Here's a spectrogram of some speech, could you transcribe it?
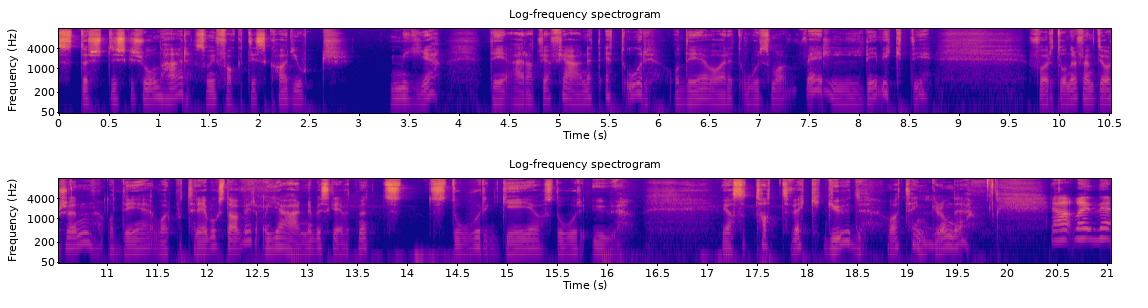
størst diskusjon her, som vi faktisk har gjort mye, det er at vi har fjernet ett ord. Og det var et ord som var veldig viktig for 250 år siden. Og det var på tre bokstaver, og gjerne beskrevet med et stor G og stor U. Vi har altså tatt vekk Gud. Hva tenker du om det? Ja, nei, det,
